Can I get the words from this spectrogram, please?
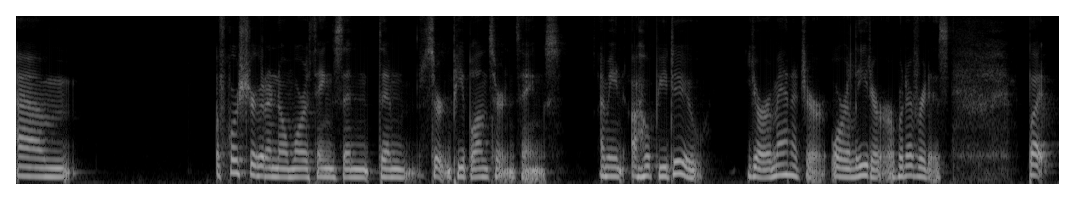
Um, of course, you're going to know more things than than certain people on certain things. I mean, I hope you do. You're a manager or a leader or whatever it is, but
